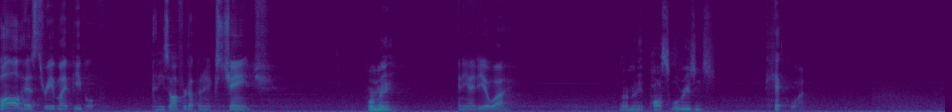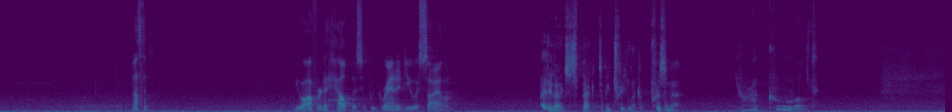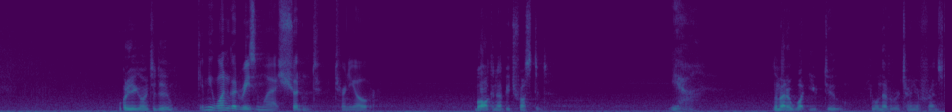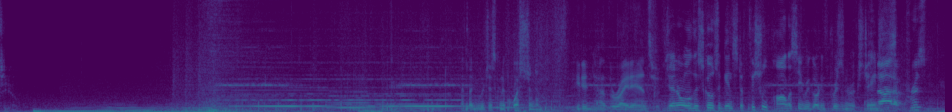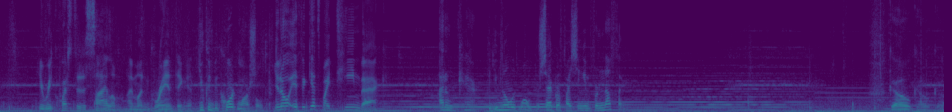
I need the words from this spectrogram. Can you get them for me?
Ba'al has three of my people, and he's offered up an exchange. For me. Any idea why? There are many possible reasons. Pick one. Nothing? You offered to help us if we granted you asylum. I did not expect to be treated like a prisoner. You're a Goa'uld. What are you going to do? Give me one good reason why I shouldn't turn you over. Ba'al cannot be trusted. Yeah? No matter what you do, he will never return your friends to you. I thought you were just going to question him. He didn't have the right answer. General, this goes against official policy regarding prisoner exchanges. Not a prisoner. He requested asylum. I'm ungranting it. You could be court-martialed, You know, if it gets my team back, I don't care. but you know it won't. You're sacrificing him for nothing. Go, go, go.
